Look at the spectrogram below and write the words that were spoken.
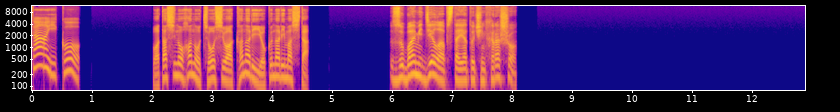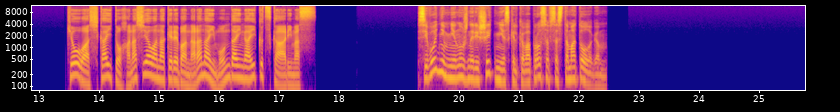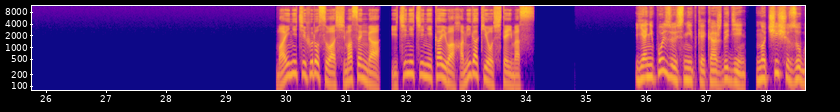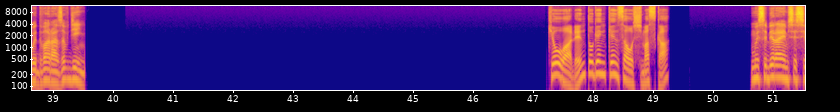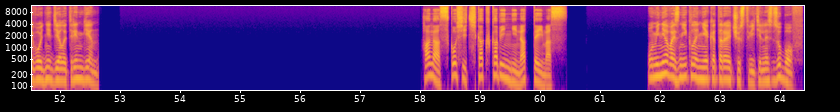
さあ行こう。私の歯の調子はかなり良くなりました。 С зубами дело обстоят очень хорошо. 今日は歯科医と話し合わなければならない問題がいくつかあります。 Сегодня мне нужно решить несколько вопросов со стоматологом. 毎日フロスはしませんが、1日2回は歯磨きをしています。 Я не пользуюсь ниткой каждый день, но чищу зубы два раза в день. 今日はレントゲン検査をしますか Мы собираемся сегодня делать рентген. 歯が少し知覚過敏になっています。 У меня возникла некоторая чувствительность зубов.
